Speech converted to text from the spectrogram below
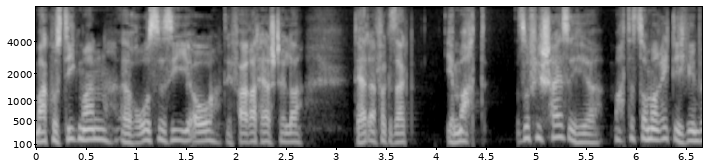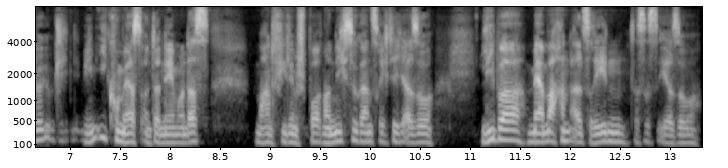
Markus Diekmann, äh, Rose CEO, der Fahrradhersteller, der hat einfach gesagt, ihr macht so viel Scheiße hier, macht das doch mal richtig, wie ein, wie ein E-Commerce-Unternehmen. Und das machen viele im Sport noch nicht so ganz richtig. Also lieber mehr machen als reden, das ist eher so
